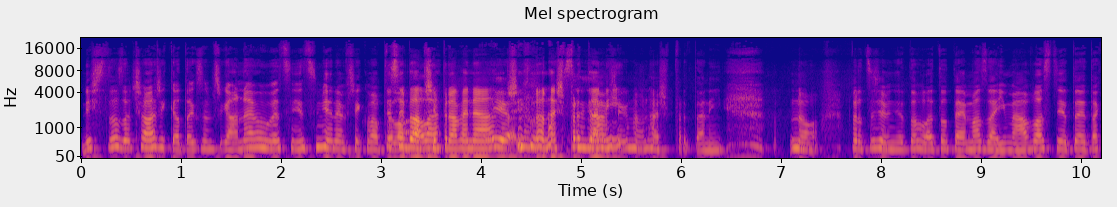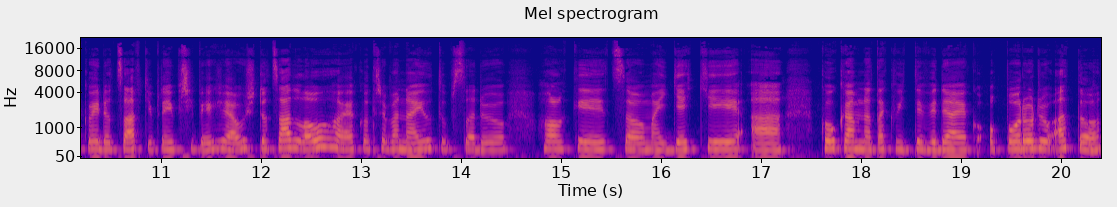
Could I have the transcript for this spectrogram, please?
Když jsi to začala říkat, tak jsem říkala, ne, vůbec nic mě nepřekvapilo. Ty jsi byla ale... připravená, jo, všechno no, našprtaný. Všechno našprtaný. No, protože mě tohleto téma zajímá. Vlastně to je takový docela vtipný příběh, že já už docela dlouho, jako třeba na YouTube sleduju holky, co mají děti a koukám na takový ty videa jako o porodu a to.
